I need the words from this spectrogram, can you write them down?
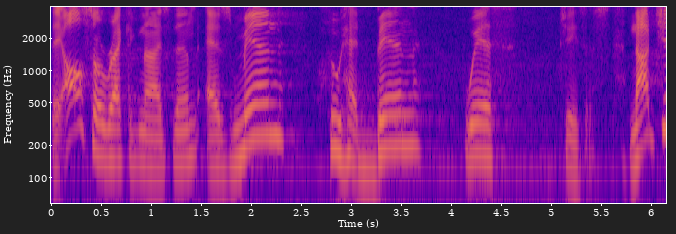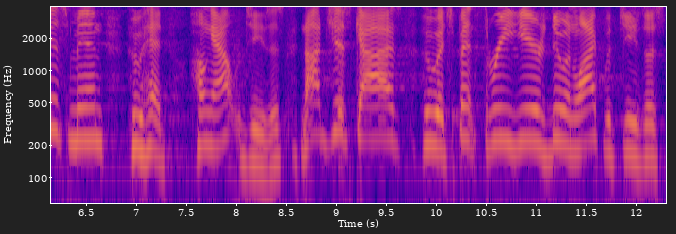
They also recognized them as men who had been with Jesus. Not just men who had hung out with Jesus, not just guys who had spent three years doing life with Jesus,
